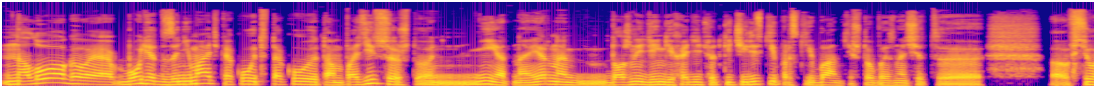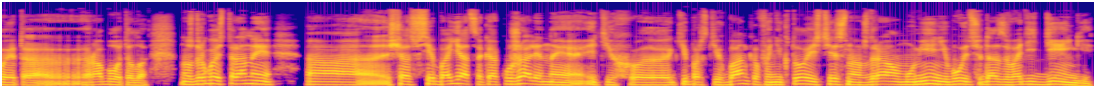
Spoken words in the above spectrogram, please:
налоговая будет занимать какую-то такую там позицию, что нет, наверное, должны деньги ходить все-таки через кипрские банки, чтобы, значит, э, э, все это работало. Но, с другой стороны, сейчас все боятся, как ужаленные этих э, кипрских банков, и никто, естественно, в здравом уме не будет сюда заводить деньги.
